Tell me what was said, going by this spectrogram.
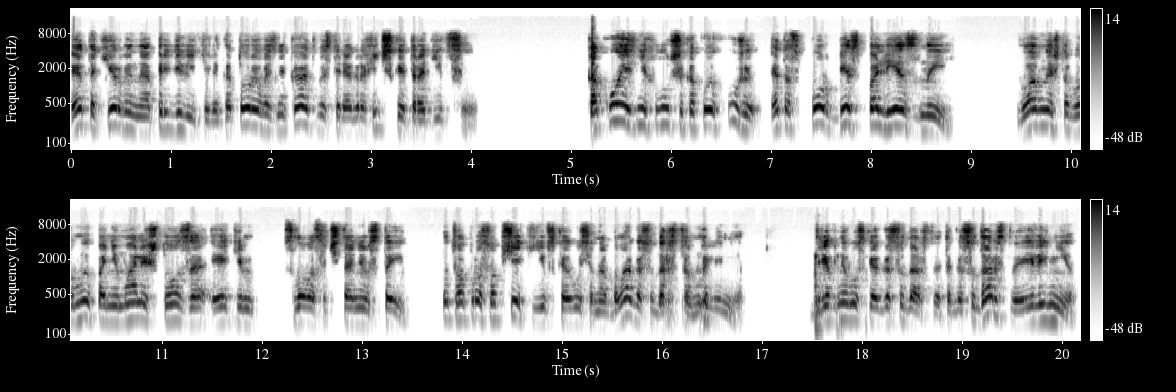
это термины-определители, которые возникают в историографической традиции. Какой из них лучше, какой хуже, это спор бесполезный. Главное, чтобы мы понимали, что за этим словосочетанием стоит. Тут вопрос вообще, Киевская Русь, она была государством или нет? Древнерусское государство – это государство или нет?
